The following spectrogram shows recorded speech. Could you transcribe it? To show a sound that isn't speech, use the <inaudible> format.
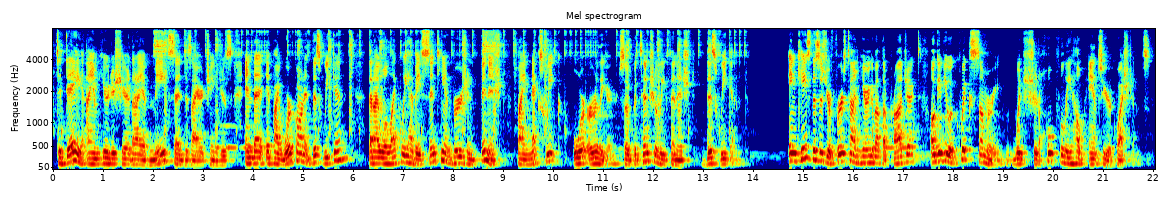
Today, I am here to share that I have made said desired changes and that if I work on it this weekend, that I will likely have a sentient version finished by next week or earlier, so potentially finished this weekend. In case this is your first time hearing about the project, I'll give you a quick summary, which should hopefully help answer your questions.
